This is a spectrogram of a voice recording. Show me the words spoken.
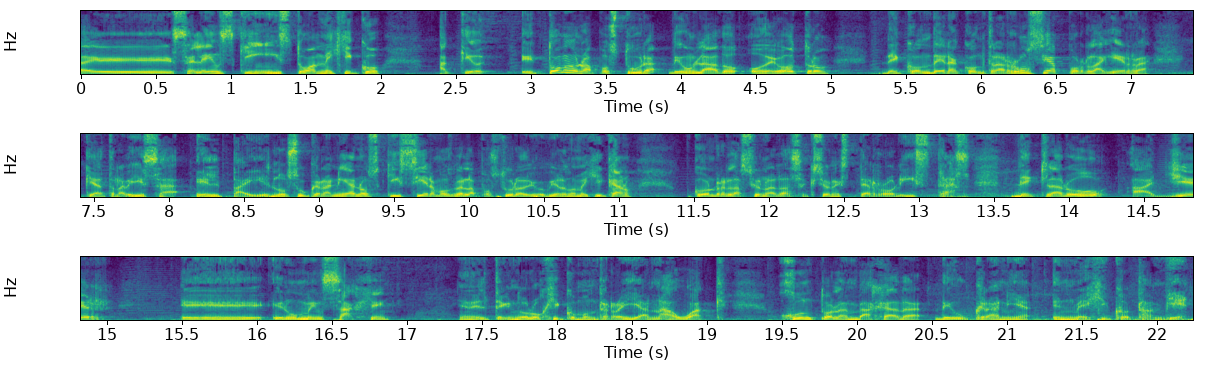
eh, Zelensky, instó a México a que tome una postura de un lado o de otro de condena contra Rusia por la guerra que atraviesa el país. Los ucranianos quisiéramos ver la postura del gobierno mexicano con relación a las acciones terroristas. Declaró ayer en un mensaje en el Tecnológico Monterrey Anáhuac, junto a la Embajada de Ucrania en México también.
